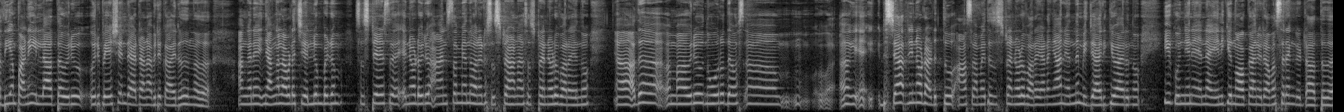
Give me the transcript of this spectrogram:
അധികം പണിയില്ലാത്ത ഒരു ഒരു പേഷ്യന്റായിട്ടാണ് അവർ കരുതുന്നത്. അങ്ങനെ ഞങ്ങൾ അവിടെ ചെല്ലുമ്പോഴും സിസ്റ്റേഴ്സ് എന്നോടൊരു ആൻസം എന്ന് പറഞ്ഞൊരു സിസ്റ്ററാണ് സിസ്റ്റർ എന്നോട് പറയുന്നു അത് ഒരു നൂറ് ദിവസം ഡിസ്ചാർജിനോട് അടുത്തു. ആ സമയത്ത് സിസ്റ്റർ എന്നോട് പറയുകയാണ് ഞാൻ എന്നും വിചാരിക്കുമായിരുന്നു ഈ കുഞ്ഞിനെ എന്നെ എനിക്ക് നോക്കാൻ ഒരു അവസരം കിട്ടാത്തത്.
